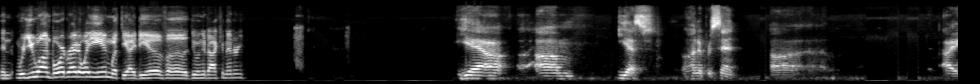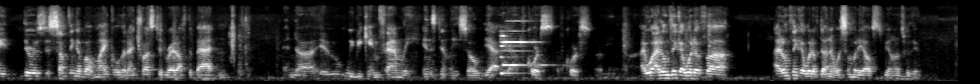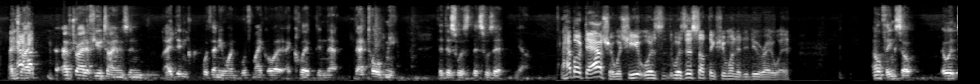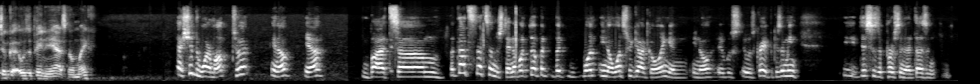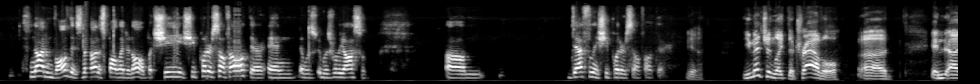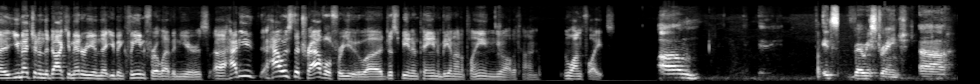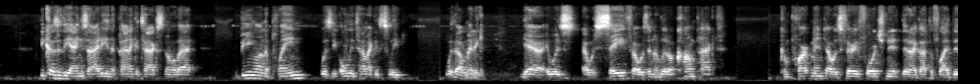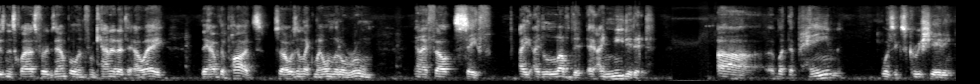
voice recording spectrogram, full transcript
And were you on board right away, Ian, with the idea of uh, doing a documentary? Yeah. Um, yes, hundred percent. Uh, I there was just something about Michael that I trusted right off the bat, and and uh, it, we became family instantly. So yeah, yeah, of course, of course. I mean, I, I don't think I would have. Uh, I don't think I would have done it with somebody else. To be honest with you, I tried. I've tried a few times, and I didn't click with anyone. With Michael, I, I clicked, and that that told me that this was this was it. Yeah. How about Dasha? Was she was was this something she wanted to do right away? I don't think so. It was, took a, it was a pain in the ass, no, Mike. I should warm up to it, you know. Yeah, but um, but that's that's understandable. But but but one, you know, once we got going, and you know, it was it was great because I mean, this is a person that doesn't, it's not involved. It's not a spotlight at all. But she she put herself out there, and it was it was really awesome. Um, definitely, she put herself out there. Yeah. You mentioned like the travel, uh, and uh, you mentioned in the documentary in that you've been clean for 11 years. Uh, how do you? How is the travel for you? Uh, just being in pain and being on a plane, you know, all the time, long flights. Um, it's very strange uh, because of the anxiety and the panic attacks and all that. Being on the plane was the only time I could sleep without Oh, really? medication. Yeah, it was. I was safe. I was in a little compact compartment. I was very fortunate that I got to fly business class, for example, and from Canada to LA, they have the pods. So I was in like my own little room, and I felt safe. I, I loved it. I needed it. Uh, but the pain was excruciating.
